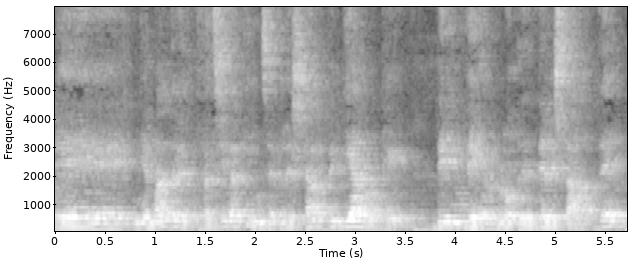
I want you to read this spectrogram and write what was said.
eh, mia madre faceva tingere le scarpe bianche dell'inverno, de- dell'estate,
